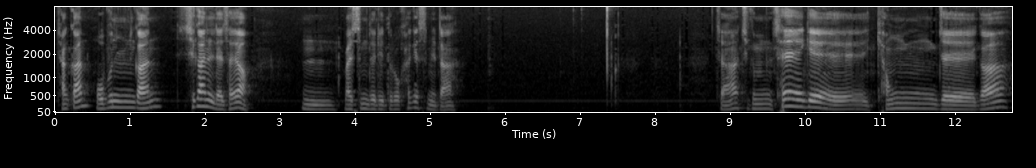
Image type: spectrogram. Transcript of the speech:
잠깐 5분간 시간을 내서요 음, 말씀드리도록 하겠습니다. 자 지금 세계 경제가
